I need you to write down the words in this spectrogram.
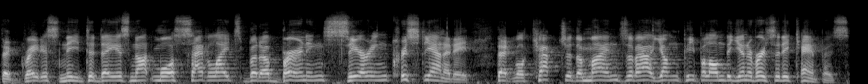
The greatest need today is not more satellites, but a burning, searing Christianity that will capture the minds of our young people on the university campus.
